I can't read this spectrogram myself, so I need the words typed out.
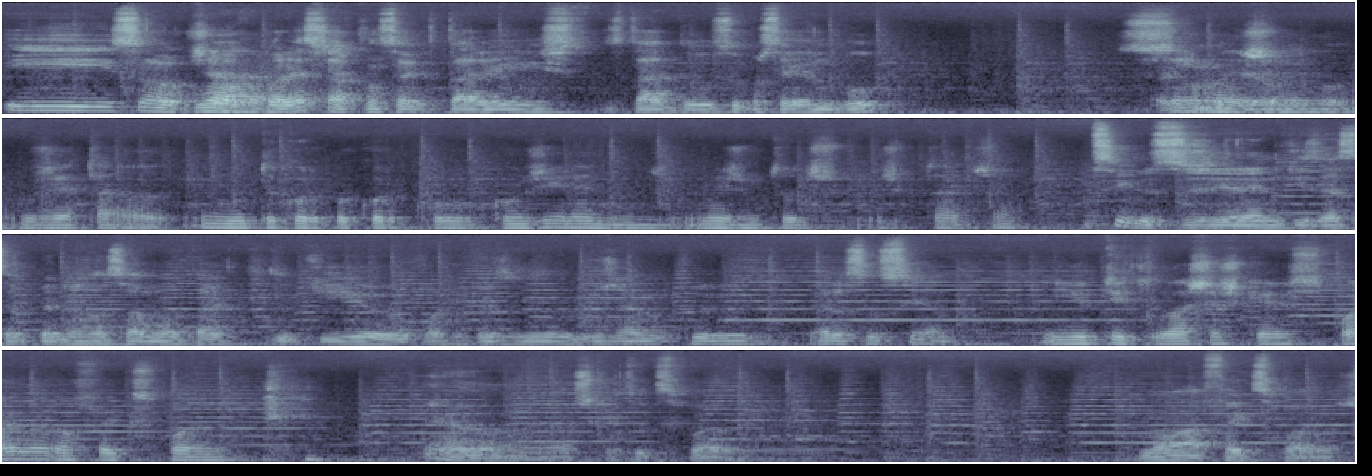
E são Já- já parece, já consegue estar em estado Super Saiyan Blue. Sim, como mas era um eh, o luta corpo a corpo com, com o Jiren, mesmo todos esgotados já. Sim, mas se Jiren quisesse apenas lançar um ataque de Ki ou qualquer coisa do, do género que era suficiente. E o título achas que é spoiler ou fake spoiler? Eu acho que é tudo spoiler. Não há fake spoilers.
